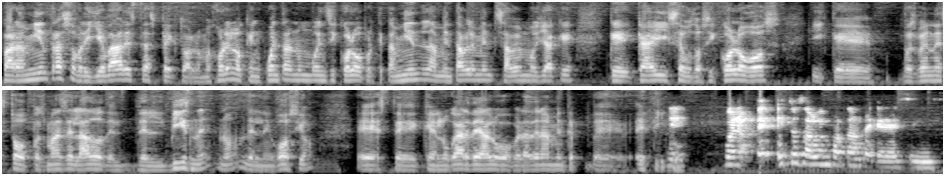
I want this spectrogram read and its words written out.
para mientras sobrellevar este aspecto? A lo mejor en lo que encuentran un buen psicólogo, porque también lamentablemente sabemos ya que, que, que hay pseudopsicólogos y que pues ven esto pues más del lado del, del business, ¿no? Del negocio, este, que en lugar de algo verdaderamente eh, ético. Bueno, eh, esto es algo importante que decís.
